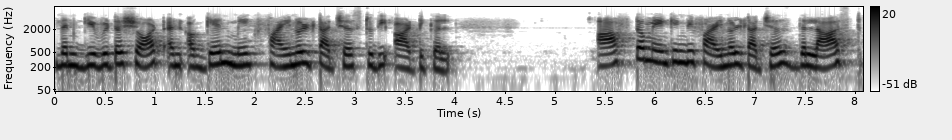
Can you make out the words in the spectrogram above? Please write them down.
then give it a shot and again make final touches to the article after making the final touches the last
